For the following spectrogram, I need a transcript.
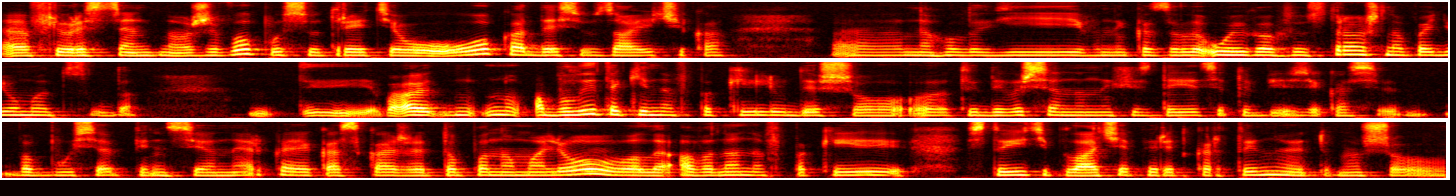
е, флюоресцентного живопису, третього ока, десь у зайчика е, на голові. Вони казали: ой, як тут страшно, пойдемо. Ти- А, ну, а були такі навпаки люди, що е, ти дивишся на них і здається, тобі якась бабуся-пенсіонерка, яка скаже, то понамальовували, а вона навпаки стоїть і плаче перед картиною, тому що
